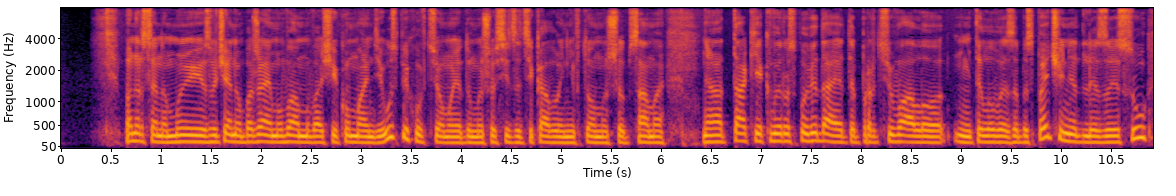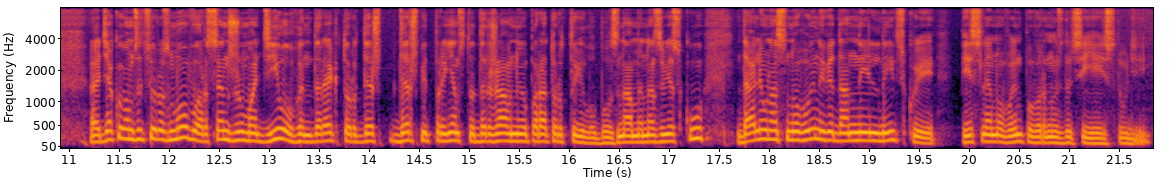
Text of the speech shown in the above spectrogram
Пане Арсене, ми звичайно бажаємо вам вашій команді успіху в цьому. Я думаю, що всі зацікавлені в тому, щоб саме так як ви розповідаєте, працювало тилове забезпечення для ЗСУ. Дякую вам за цю розмову. Арсен Жумаділов, гендиректор держпідприємства Державний оператор тилу, був з нами на зв'язку. Далі у нас новини від Анни Ільницької. Після новин повернусь до цієї студії.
